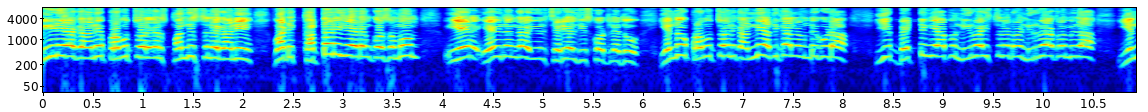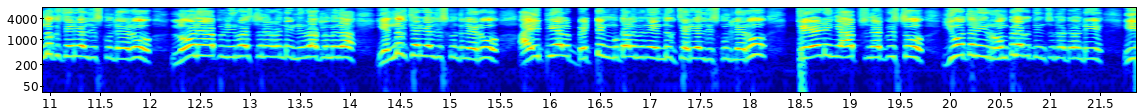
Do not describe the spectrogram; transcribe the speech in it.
మీడియా కానీ ప్రభుత్వాలు కానీ స్పందిస్తున్నాయి కానీ వాటి కట్టడి చేయడం కోసము ఏ ఏ విధంగా వీళ్ళు చర్యలు తీసుకోవట్లేదు. ఎందుకు ప్రభుత్వానికి అన్ని అధికారులు ఉండి కూడా ఈ బెట్టింగ్ యాప్ నిర్వహిస్తున్నటువంటి నిర్వాహకుల మీద ఎందుకు చర్యలు తీసుకుంటలేరు? లోన్ యాప్ నిర్వహిస్తున్నటువంటి నిర్వాహకుల మీద ఎందుకు చర్యలు తీసుకుంటలేరు? ఐపీఎల్ బెట్టింగ్ ముఠాల మీద ఎందుకు చర్యలు తీసుకుంటలేరు? ట్రేడింగ్ యాప్స్ నడిపిస్తూ యువతని రొంపిలకు దించున్నటువంటి ఈ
